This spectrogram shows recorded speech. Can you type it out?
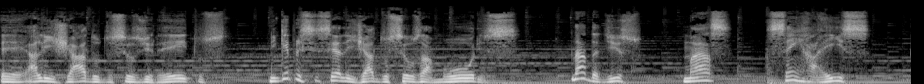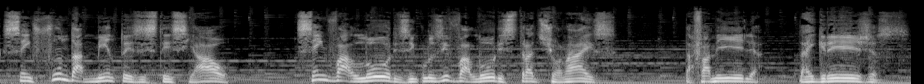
é, alijado dos seus direitos, ninguém precisa ser alijado dos seus amores, nada disso. Mas sem raiz, sem fundamento existencial, sem valores, inclusive valores tradicionais da família, da igrejas.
